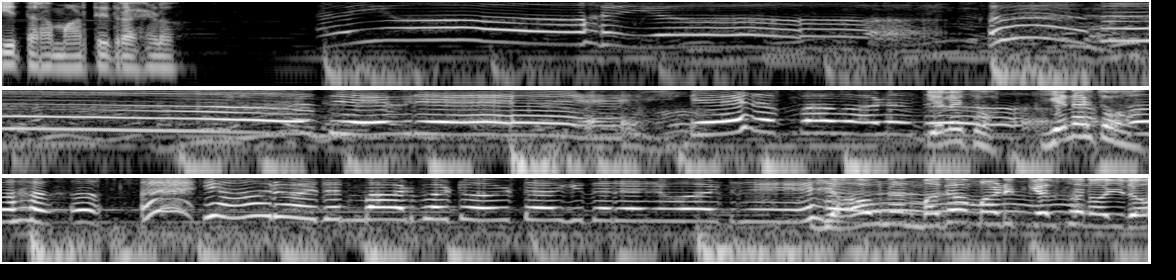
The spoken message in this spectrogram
ಈ ತರ ಮಾಡ್ತಿದ್ರ ಹೇಳು. ಅಯ್ಯೋ ಅಯ್ಯೋ. ದೇವ್ರೇ ಏನಪ್ಪ ಮಾಡೋದು? ಏನಾಯ್ತು? ಏನಾಯ್ತು? ಯಾರು ಇದನ್ ಮಾಡ್ಬಿಟ್ಟು ಹೊರಟಾಗಿದ್ದಾರೆ ನೋಡ್ರಿ. ಯಾವ ನನ್ನ ಮಗ ಮಾಡಿದ ಕೆಲ್ಸನೋ ಇದು?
